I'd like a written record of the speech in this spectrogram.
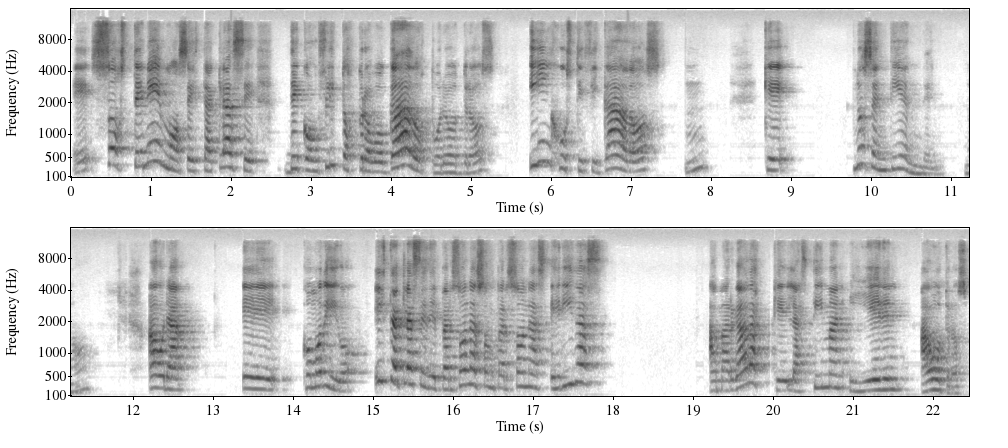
eh, sostenemos esta clase de conflictos provocados por otros, injustificados, que no se entienden. ¿no? Ahora, eh, como digo, esta clase de personas son personas heridas, amargadas, que lastiman y hieren a otros.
